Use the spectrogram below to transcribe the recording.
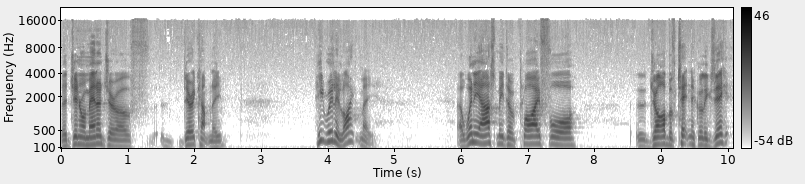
the general manager of dairy company, he really liked me. Uh, when he asked me to apply for the job of technical executive,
